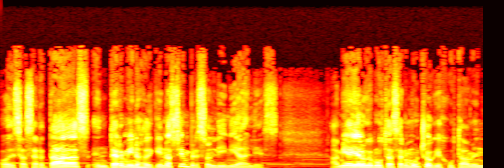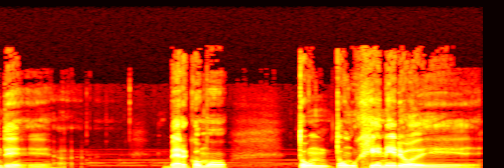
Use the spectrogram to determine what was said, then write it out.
o desacertadas en términos de que no siempre son lineales. A mí hay algo que me gusta hacer mucho que es justamente eh, ver como todo un, todo un género de,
